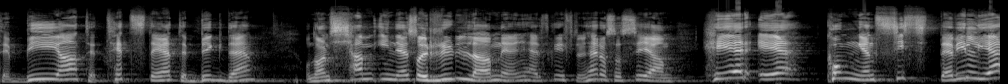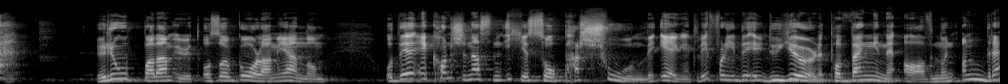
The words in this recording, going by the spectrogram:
Til byer, til tettsted, til bygder. Og Når de kommer inn der, så ruller de ned denne skriften her, og så sier de Her er kongens siste vilje! roper de ut, og så går de igjennom. Og Det er kanskje nesten ikke så personlig, egentlig, fordi det, du gjør det på vegne av noen andre.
